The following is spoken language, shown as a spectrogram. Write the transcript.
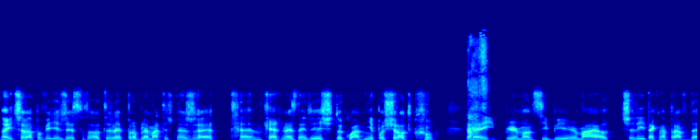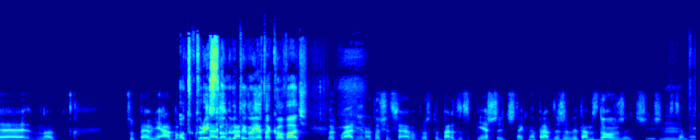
No i trzeba powiedzieć, że jest to o tyle problematyczne, że ten kernel znajduje się dokładnie po środku Tak. tej Beermondsey Beer Mile, czyli tak naprawdę no zupełnie albo Od której strony by tego bardzo- nie atakować? Dokładnie, no to się trzeba po prostu bardzo spieszyć tak naprawdę, żeby tam zdążyć, jeśli Mm. chcemy.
